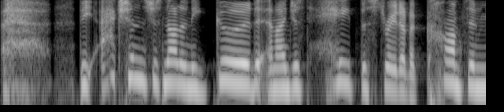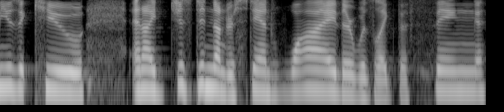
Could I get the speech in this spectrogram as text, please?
the action's just not any good and i just hate the straight out of compton music cue and i just didn't understand why there was like the thing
